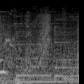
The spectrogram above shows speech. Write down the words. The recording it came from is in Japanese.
はい。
